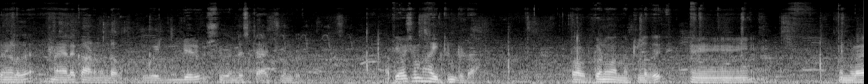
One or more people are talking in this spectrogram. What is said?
നിങ്ങളത് മേലെ കാണുന്നുണ്ടാവും. വലിയൊരു ശിവന്റെ സ്റ്റാച്ചു ഉണ്ട്. അത്യാവശ്യം ഹൈറ്റ് ഉണ്ട് കേട്ടോ അപ്പോൾ അവിടേക്കാണ് വന്നിട്ടുള്ളത്. നമ്മളെ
